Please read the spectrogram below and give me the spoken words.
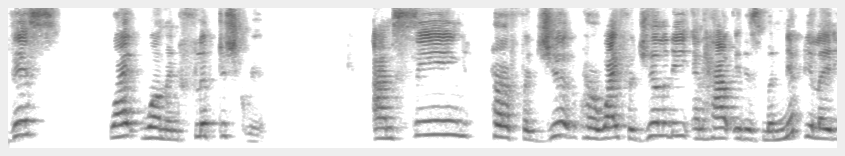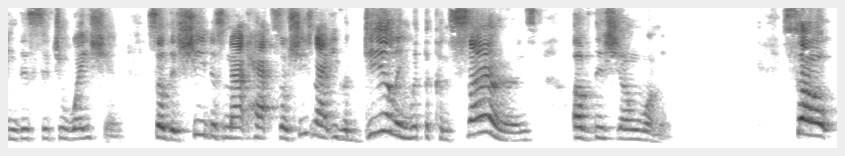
this white woman flip the script. I'm seeing her fragil- her white fragility and how it is manipulating this situation so that she does not have so she's not even dealing with the concerns of this young woman. So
